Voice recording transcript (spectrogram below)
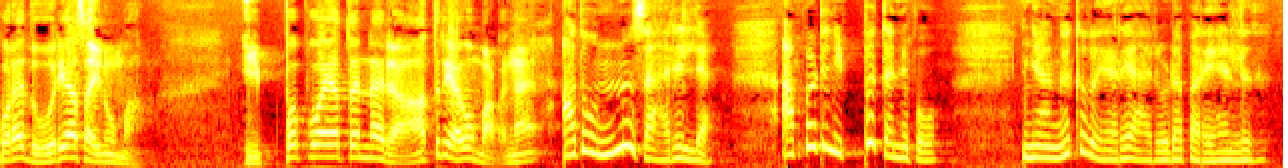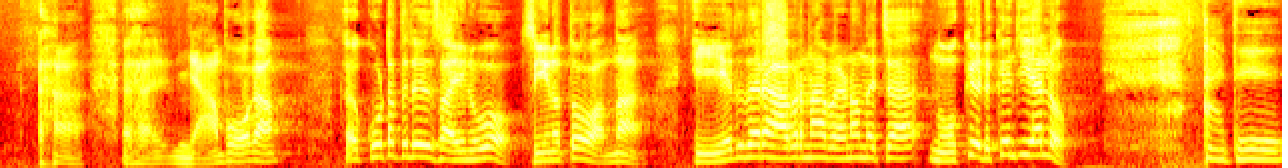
കുറെ ദൂരെയാ സൈനുമ്മ. ഇപ്പൊ പോയാൽ തന്നെ രാത്രിയാവും മടങ്ങാൻ. അതൊന്നും സാരില്ല. അപ്പോട്ടിന് ഇപ്പൊ തന്നെ പോ. ഞങ്ങൾക്ക് വേറെ ആരോടാ പറയാനുള്ളത്? ഞാൻ പോകാം. കൂട്ടത്തിൽ സൈനുവോ സീനത്തോ വന്ന ഏതു തരം ആഭരണ വേണമെന്ന് വെച്ചാ നോക്കിയെടുക്കുകയും ചെയ്യാലോ? അത്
